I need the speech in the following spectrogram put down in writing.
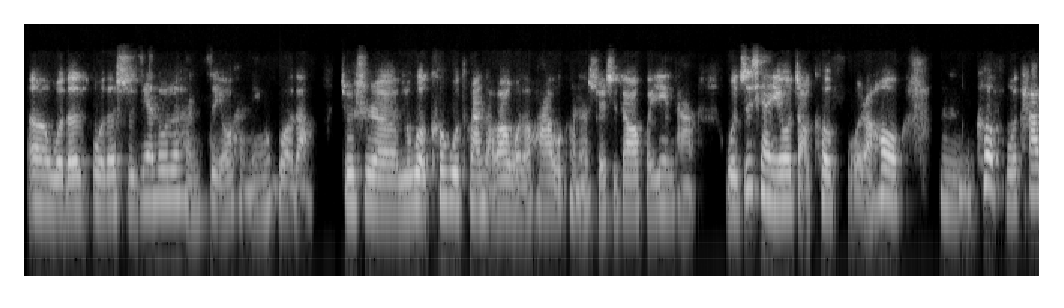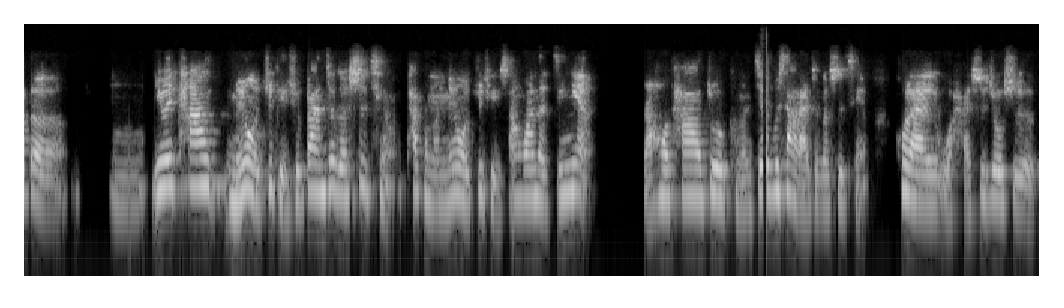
呃，我的我的时间都是很自由、很灵活的。就是如果客户突然找到我的话，我可能随时都要回应他。我之前也有找客服，然后，嗯，客服他的，嗯，因为他没有具体去办这个事情，他可能没有具体相关的经验，然后他就可能接不下来这个事情。后来我还是就是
